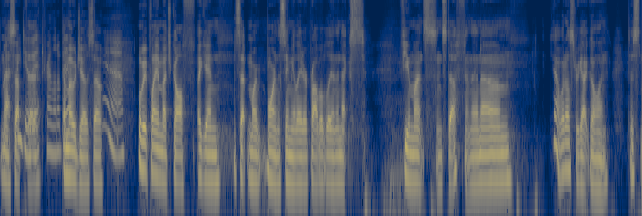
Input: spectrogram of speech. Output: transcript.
mess up the it for a little the mojo. So yeah. we'll be playing much golf again, except more more in the simulator probably in the next few months and stuff. And then um yeah, what else we got going? Just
